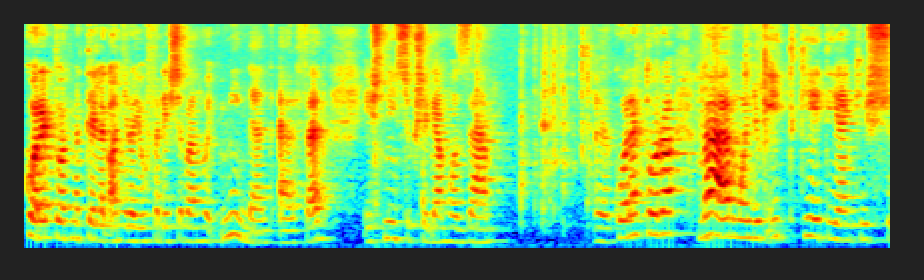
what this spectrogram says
korrektort, mert tényleg annyira jó fedése van, hogy mindent elfed, és nincs szükségem hozzá korrektorra, bár mondjuk itt két ilyen kis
